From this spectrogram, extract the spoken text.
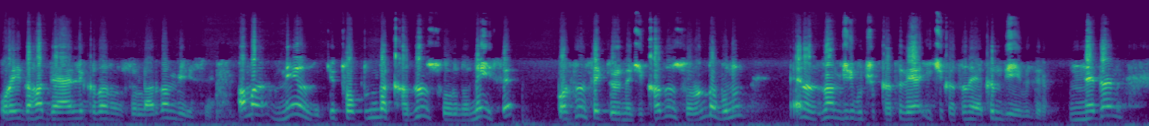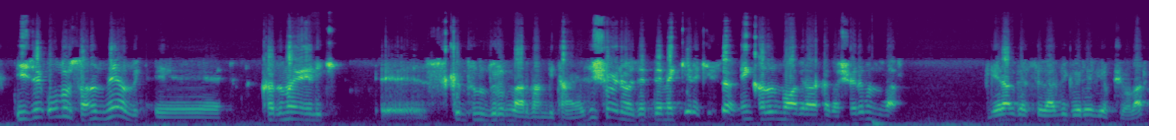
orayı daha değerli kılan unsurlardan birisi. Ama ne yazık ki toplumda kadın sorunu neyse basın sektöründeki kadın sorunu da bunun en azından bir buçuk katı veya iki katına yakın diyebilirim. Neden diyecek olursanız ne yazık e, kadına yönelik e, sıkıntılı durumlardan bir tanesi. Şöyle özetlemek gerekirse örneğin kadın muhabir arkadaşlarımız var. Yerel gazetelerde görev yapıyorlar.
